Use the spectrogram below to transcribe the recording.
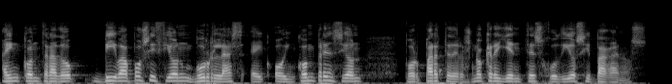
ha encontrado viva oposición, burlas e, o incomprensión por parte de los no creyentes judíos y paganos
